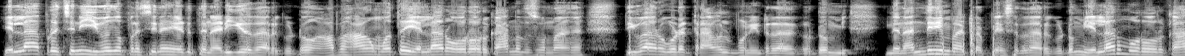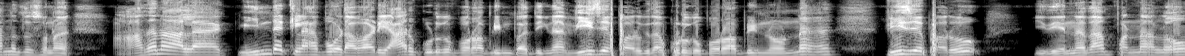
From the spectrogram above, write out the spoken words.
எல்லா பிரச்சனையும் இவங்க பிரச்சனை தான் எடுத்து நடிக்கிறதா இருக்கட்டும். அவன் ஆக மொத்தம் எல்லாரும் ஒரு ஒரு காரணத்தை சொன்னாங்க. திவார் கூட டிராவல் பண்ணிட்டுறதா இருக்கட்டும். இந்த நந்தினி மேட்டர் பேசுறதா இருக்கட்டும். எல்லாரும் ஒரு ஒரு காரணத்தை சொன்னாங்க. அதனால இந்த கிளாபோட அவார்டு யாருக்கு கொடுக்க போறோம் அப்படின்னு பார்த்தீங்கன்னா விஜே பாருக்கு தான் கொடுக்க போறோம் அப்படின்னோடனே விஜய் பாரு இது என்னதான் பண்ணாலும்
